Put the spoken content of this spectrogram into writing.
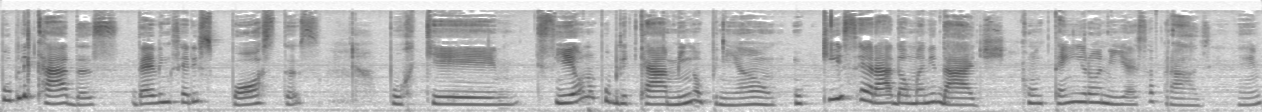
publicadas, devem ser expostas porque se eu não publicar a minha opinião, o que será da humanidade? Contém ironia essa frase, né?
